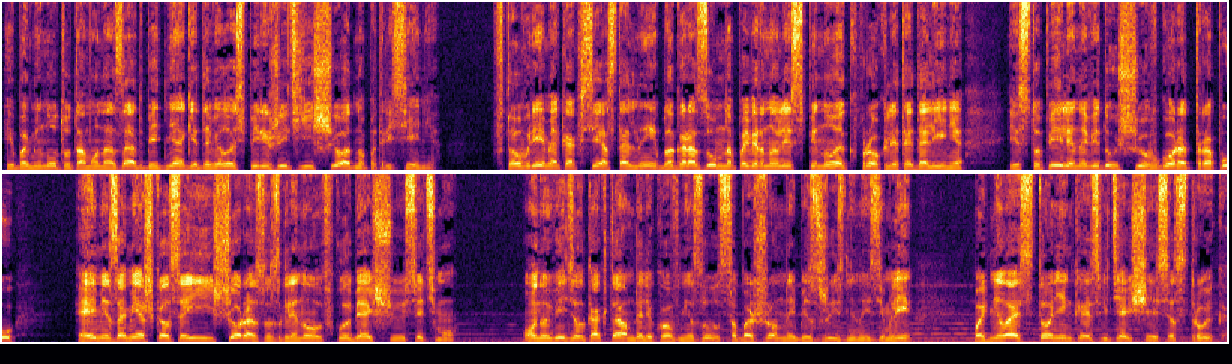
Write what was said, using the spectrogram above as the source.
ибо минуту тому назад бедняге довелось пережить еще одно потрясение. В то время как все остальные благоразумно повернулись спиной к проклятой долине и ступили на ведущую в город тропу, Эми замешкался и еще раз взглянул в клубящуюся тьму. Он увидел, как там, далеко внизу, с обожженной безжизненной земли, поднялась тоненькая светящаяся струйка.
